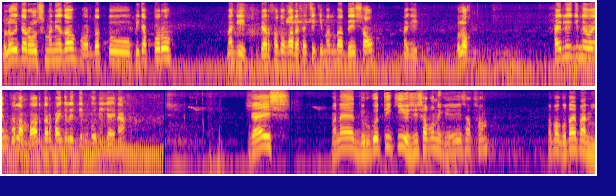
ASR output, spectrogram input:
বোলো এতিয়া ৰ'লছ মানিয়া যাওঁ, অৰ্ডাৰটো পিক আপ কৰোঁ। নাকি ডেৰশ টকা দেখাইছে কিমান বা দেই চাওঁ। নাকি? বলক খাই লৈ কিনে এনেকুৱা লম্বা অৰ্ডাৰ পাই গ'লে দিন বনি যায় না। গাইছ মানে দুৰ্গতি কি হৈছে চাব নেকি? এই চাওকচোন। তাৰপৰা গোটাই পানী।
